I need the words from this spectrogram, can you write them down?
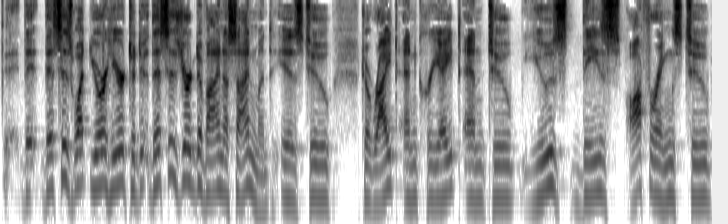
this is what you're here to do. This is your divine assignment: is to to write and create and to use these offerings to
